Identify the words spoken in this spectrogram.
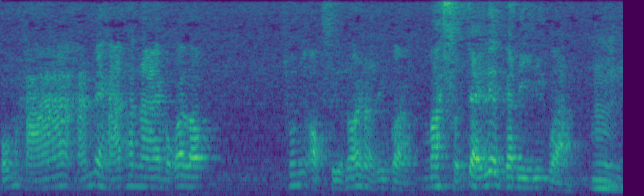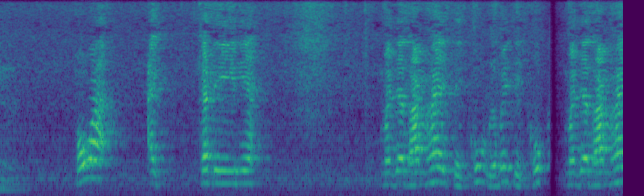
ผมหาหันไปหาทนายบอกว่าเราช่วงนี้ออกสื่อน้อยหน่อยดีกว่า มาสนใจเรื่องคดีดีกว่า อืม เพราะว่าไอ้คดีเนี่ย มันจะทำให้ติดคุกหรือไม่ติดคุก มันจะทำให้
